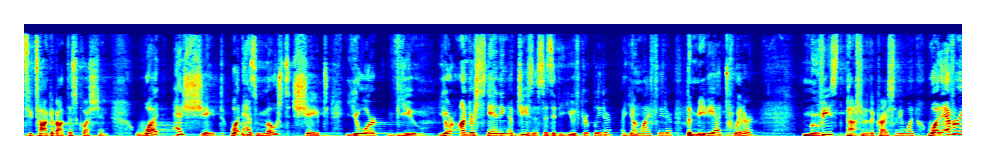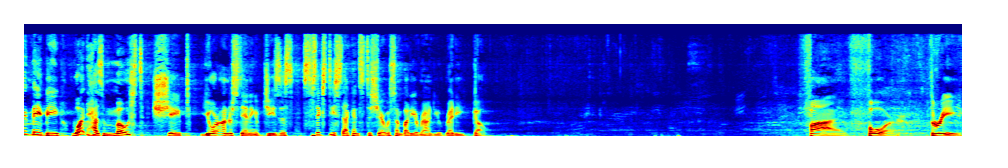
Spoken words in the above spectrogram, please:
to talk about this question. What has shaped, what has most shaped your view, your understanding of Jesus? Is it a youth group leader, a young life leader, the media, Twitter? movies, the Passion of the Christ, anyone? Whatever it may be, what has most shaped your understanding of Jesus? 60 seconds to share with somebody around you. Ready, go. Five, four, three,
